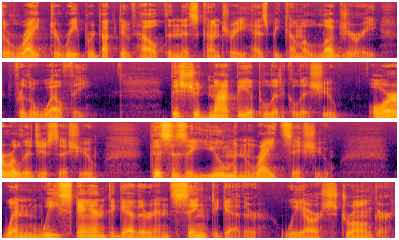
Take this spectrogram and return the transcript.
The right to reproductive health in this country has become a luxury for the wealthy. This should not be a political issue or a religious issue. This is a human rights issue. When we stand together and sing together, we are stronger.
